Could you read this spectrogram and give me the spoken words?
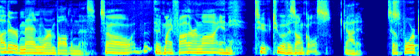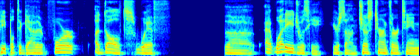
other men were involved in this? So th- my father-in-law and two two of his uncles. Got it. So four people together, four adults with the at what age was he your son just turned 13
